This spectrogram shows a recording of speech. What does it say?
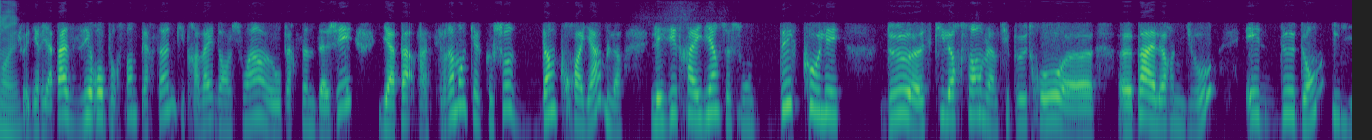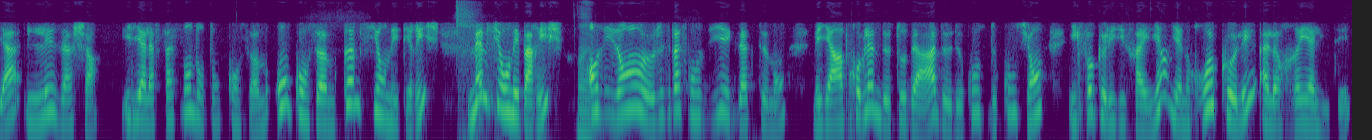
Hein. Je veux dire, il n'y a pas 0% de personnes qui travaillent dans le soin aux personnes âgées. Il n'y a pas, enfin, c'est vraiment quelque chose d'incroyable. Les Israéliens se sont décollés de euh, ce qui leur semble un petit peu trop euh, euh, pas à leur niveau. Et dedans, il y a les achats il y a la façon dont on consomme. On consomme comme si on était riche, même si on n'est pas riche, en disant, je ne sais pas ce qu'on se dit exactement, mais il y a un problème de toda, de, de, de, conscience. Il faut que les Israéliens viennent recoller à leur réalité,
